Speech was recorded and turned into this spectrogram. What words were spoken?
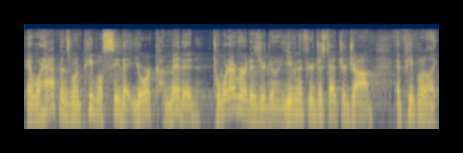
And what happens when people see that you're committed to whatever it is you're doing, even if you're just at your job, and people are like,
